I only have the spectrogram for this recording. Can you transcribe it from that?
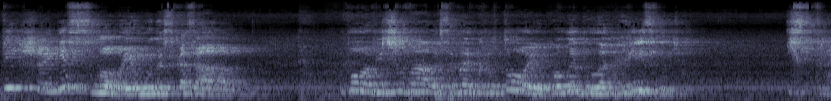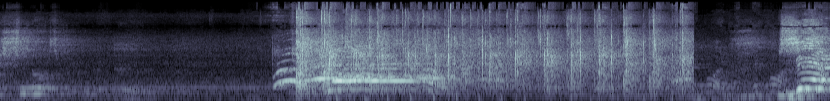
більше ні слова йому не сказала, бо відчувала себе крутою, коли була грізною і страшною. Жертва!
